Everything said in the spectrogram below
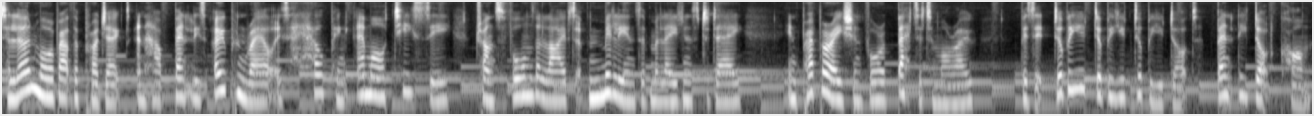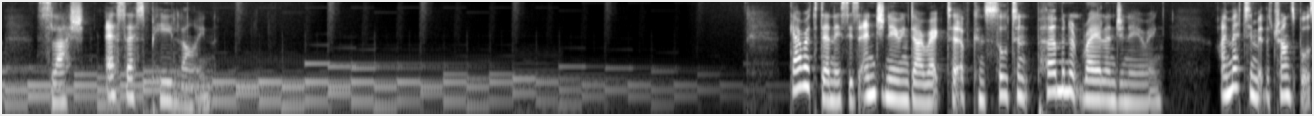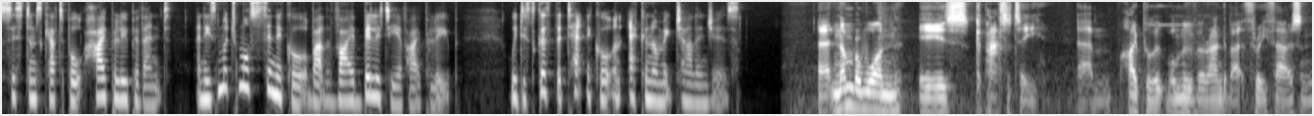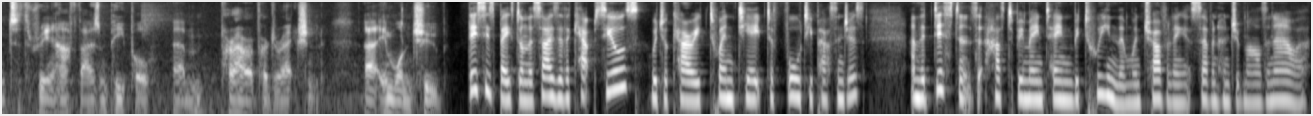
To learn more about the project and how Bentley's Open Rail is helping MRTC transform the lives of millions of Malaysians today in preparation for a better tomorrow, visit www.bentley.com slash ssp-line. Gareth Dennis is Engineering Director of Consultant Permanent Rail Engineering. I met him at the Transport Systems Catapult Hyperloop event and he's much more cynical about the viability of Hyperloop. We discuss the technical and economic challenges. Uh, number one is capacity. Um, Hyperloop will move around about 3,000 to 3,500 people um, per hour per direction uh, in one tube. This is based on the size of the capsules, which will carry 28 to 40 passengers, and the distance that has to be maintained between them when travelling at 700 miles an hour.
